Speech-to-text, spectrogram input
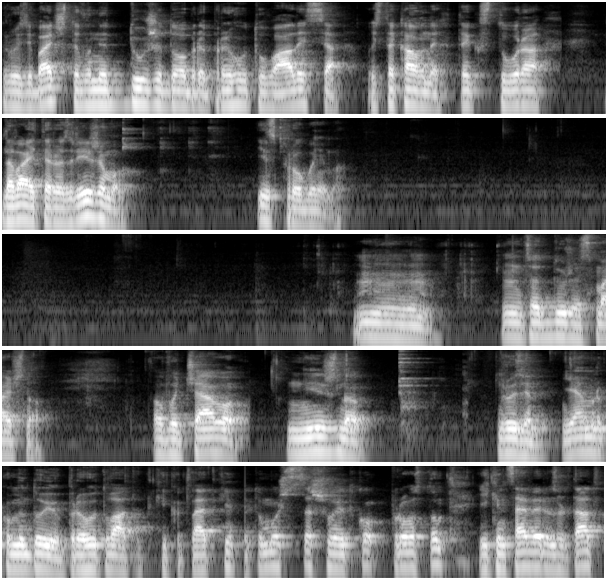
Друзі, бачите, вони дуже добре приготувалися. Ось така у них текстура. Давайте розріжемо і спробуємо. Ммм, це дуже смачно. Овочево, ніжно. Друзі, я вам рекомендую приготувати такі котлетки, тому що це швидко, просто і кінцевий результат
